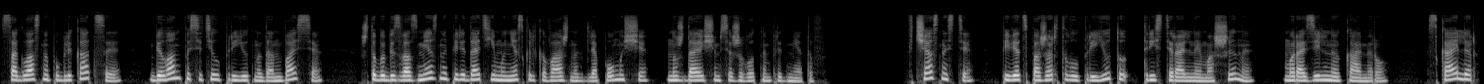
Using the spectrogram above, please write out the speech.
Согласно публикации, Билан посетил приют на Донбассе – чтобы безвозмездно передать ему несколько важных для помощи нуждающимся животным предметов. В частности, певец пожертвовал приюту три стиральные машины, морозильную камеру, скайлер,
